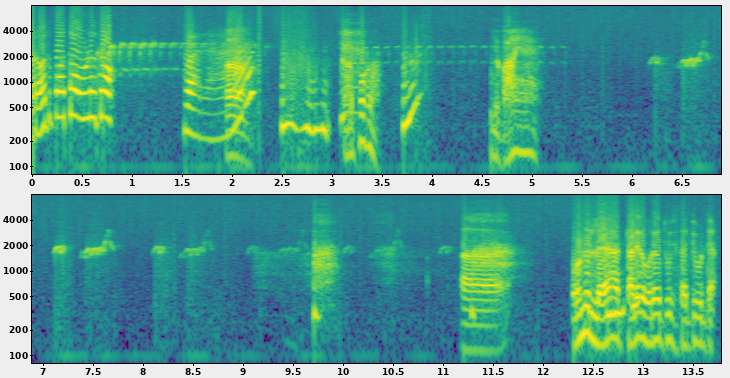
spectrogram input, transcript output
யாராவது பார்த்தா அவ்வளவுதான். கற்பகம் இங்க வாயேன் ஆ, ஒண்ணும் இல்ல தலையில ஒரே தூசி தட்டி விட்டேன்.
